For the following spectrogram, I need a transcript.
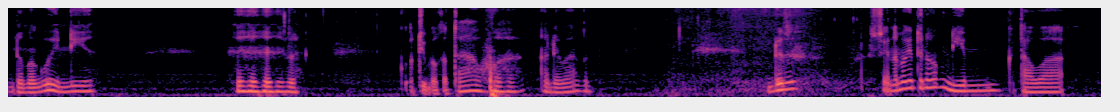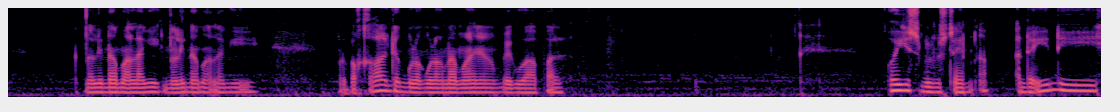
nama gue ini ya lah kok tiba ketawa? Aneh banget. Udah tuh saya nama gitu doang diem ketawa kenalin nama lagi kenalin nama lagi. Berapa kali dia ngulang-ngulang namanya sampai gue hafal. Oh iya sebelum stand up ada ini.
